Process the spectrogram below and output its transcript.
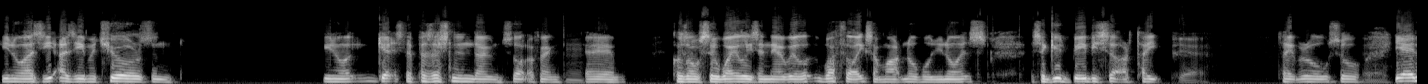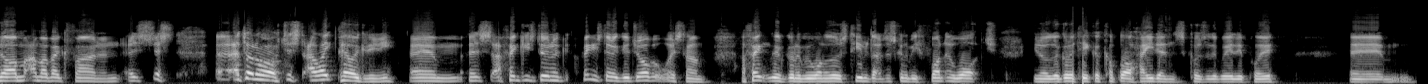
you know, as he as he matures and you know gets the positioning down, sort of thing. Because obviously, while he's in there with, with the likes of Mark Noble, you know, it's it's a good babysitter type Yeah, type role. So yeah, no, I'm I'm a big fan, and it's just I don't know, just I like Pellegrini. Um, it's I think he's doing a I think he's doing a good job at West Ham. I think they're going to be one of those teams that are just going to be fun to watch. You know, they're going to take a couple of hide-ins because of the way they play. Um,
